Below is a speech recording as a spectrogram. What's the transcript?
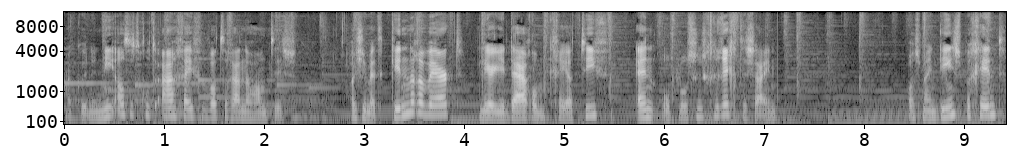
maar kunnen niet altijd goed aangeven wat er aan de hand is. Als je met kinderen werkt, leer je daarom creatief en oplossingsgericht te zijn. Als mijn dienst begint,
